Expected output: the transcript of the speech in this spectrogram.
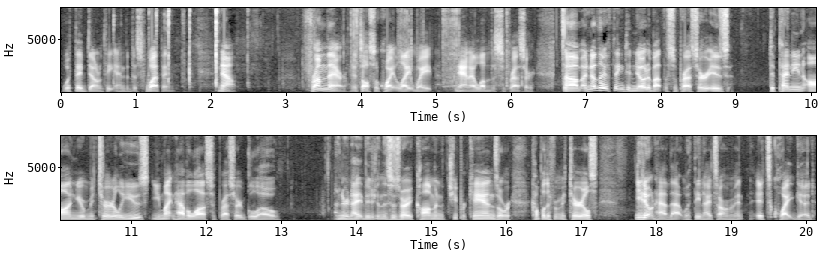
what they've done at the end of this weapon. Now, from there, it's also quite lightweight. Man, I love the suppressor. Um, another thing to note about the suppressor is depending on your material used, you might have a lot of suppressor glow under night vision. This is very common with cheaper cans or a couple different materials. You don't have that with the Knight's Armament. It's quite good.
